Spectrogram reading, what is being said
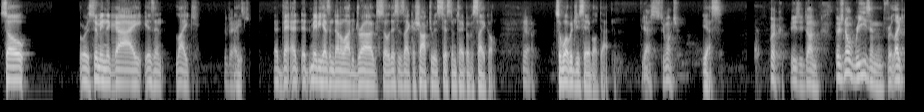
So we're assuming the guy isn't like Advanced. adva- ad- ad- maybe he hasn't done a lot of drugs, so this is like a shock to his system type of a cycle. Yeah. So what would you say about that? Yes, too much. Yes. Quick, easy, done. There's no reason for like.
